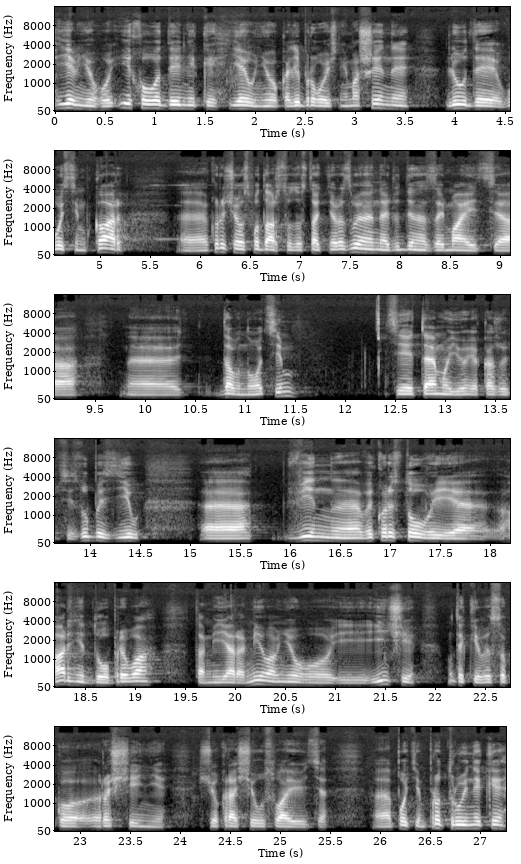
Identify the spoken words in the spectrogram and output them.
Є в нього і холодильники, є у нього калібровочні машини, люди, 8 кар. Е, Коротше, господарство достатньо розвинене. Людина займається е, давно цим, цією темою, як кажуть, всі зуби з'їв. Е, Він е, використовує гарні добрива, там і яраміла в нього, і інші, ну такі високорозчинні, що краще усваюються. Е, Потім протруйники.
